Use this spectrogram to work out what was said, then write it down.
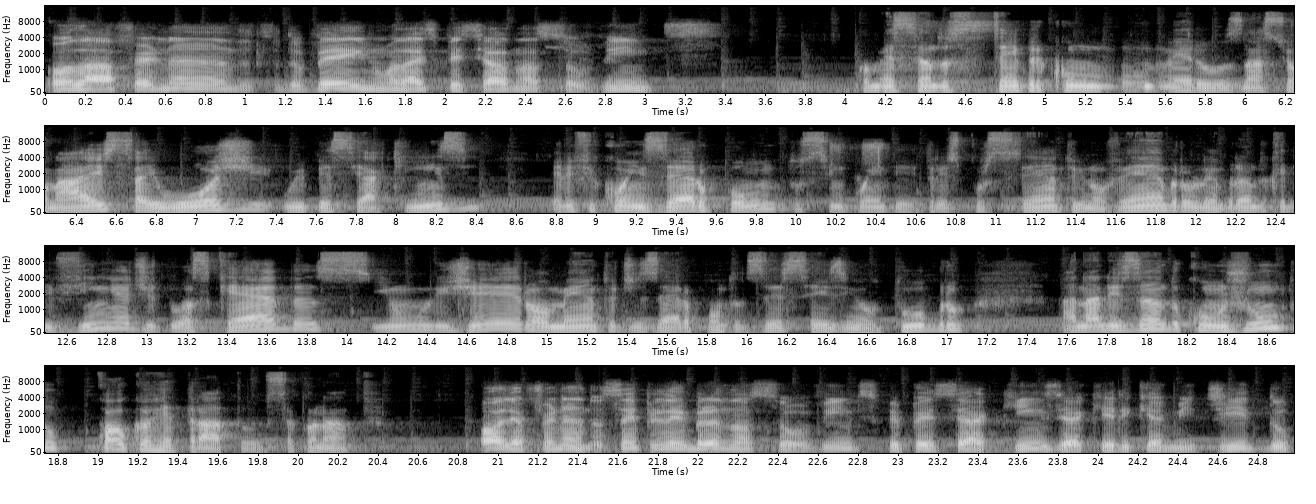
Olá, Fernando, tudo bem? Um olá especial aos nossos ouvintes. Começando sempre com números nacionais, saiu hoje o IPCA 15, ele ficou em 0,53% em novembro, lembrando que ele vinha de duas quedas e um ligeiro aumento de 0,16% em outubro. Analisando o conjunto, qual que é o retrato, Saconato? Olha, Fernando, sempre lembrando nossos ouvintes que o IPCA 15 é aquele que é medido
